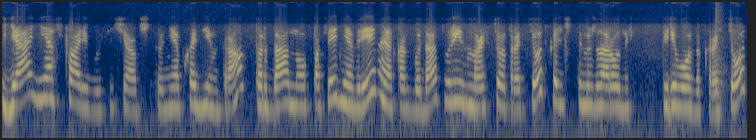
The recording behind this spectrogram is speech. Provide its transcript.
Я не оспариваю сейчас, что необходим транспорт, да, но в последнее время, как бы, да, туризм растет, растет, количество международных перевозок растет,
